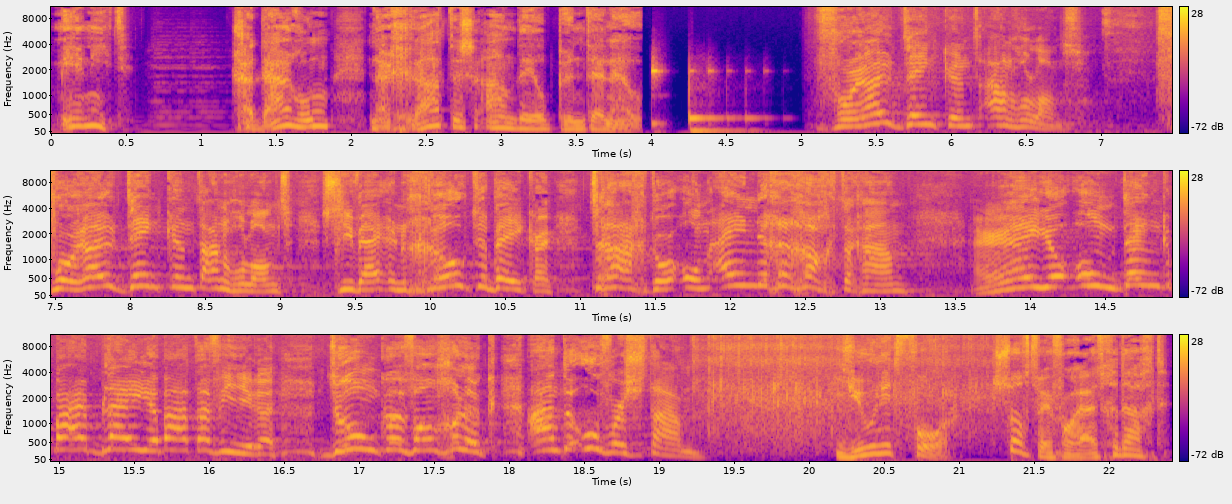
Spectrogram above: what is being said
Meer niet. Ga daarom naar gratisaandeel.nl. Vooruitdenkend aan Holland. Vooruitdenkend aan Holland zien wij een grote beker traag door oneindige grachten gaan. Rijen ondenkbaar blije Batavieren, dronken van geluk aan de oevers staan. Unit 4, software vooruitgedacht.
